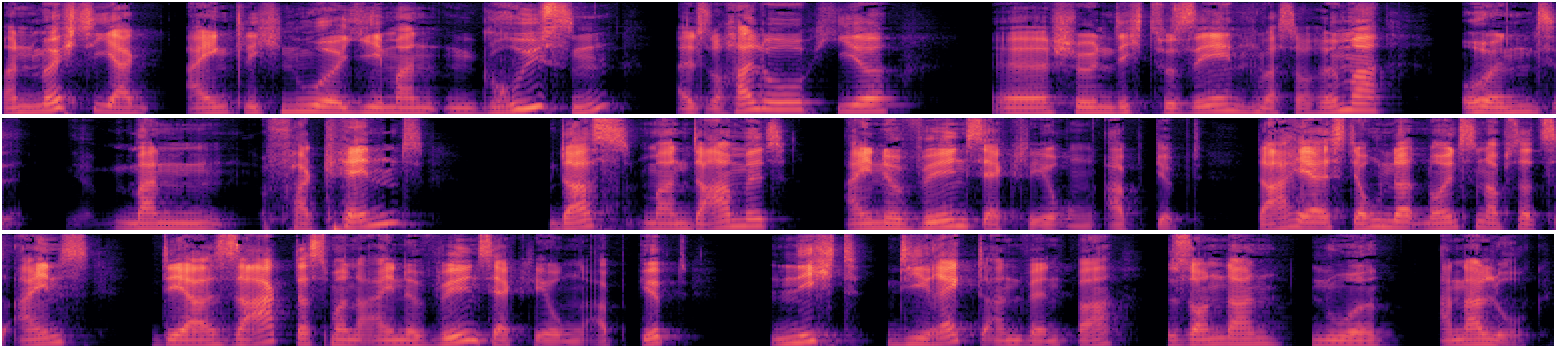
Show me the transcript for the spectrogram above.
Man möchte ja eigentlich nur jemanden grüßen, also hallo, hier, äh, schön dich zu sehen, was auch immer. Und man verkennt, dass man damit eine Willenserklärung abgibt. Daher ist der 119 Absatz 1, der sagt, dass man eine Willenserklärung abgibt, nicht direkt anwendbar, sondern nur analog.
